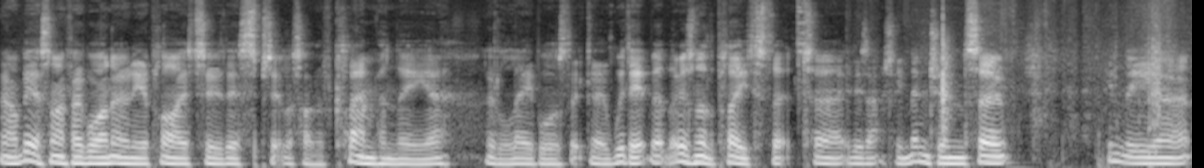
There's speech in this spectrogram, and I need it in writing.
Now BS951 only applies to this particular type of clamp and the uh, little labels that go with it, but there is another place that uh, it is actually mentioned. So in the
